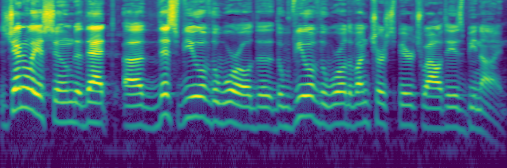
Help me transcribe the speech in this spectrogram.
it's generally assumed that uh, this view of the world, the, the view of the world of unchurched spirituality, is benign.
